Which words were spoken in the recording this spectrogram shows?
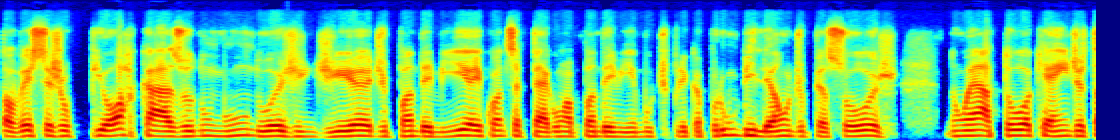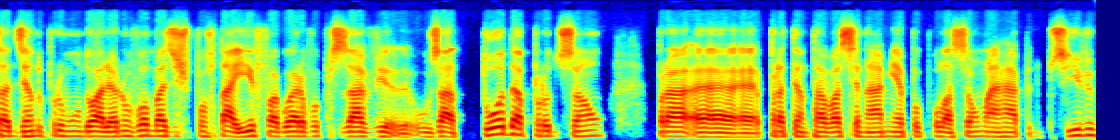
talvez seja o pior caso no mundo hoje em dia de pandemia, e quando você pega uma pandemia e multiplica por um bilhão de pessoas, não é à toa que a Índia está dizendo para o mundo, olha, eu não vou mais exportar IFA, agora eu vou precisar usar toda a produção para é, tentar vacinar a minha população o mais rápido possível,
